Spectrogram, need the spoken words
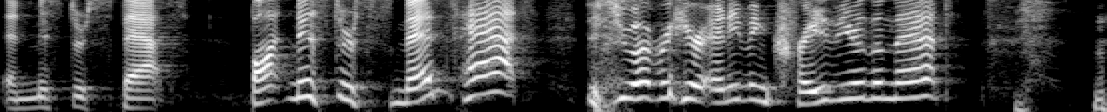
and Mr. Spats bought Mr. Smed's hat? Did you ever hear anything crazier than that? the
